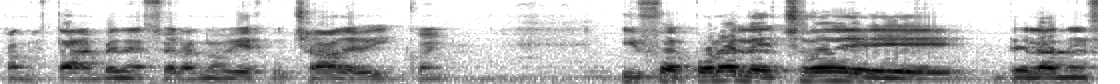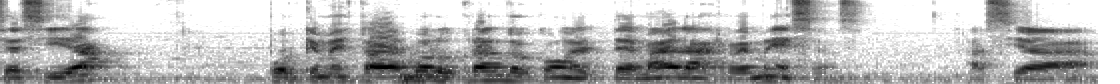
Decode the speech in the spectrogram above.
cuando estaba en Venezuela no había escuchado de Bitcoin. Y fue por el hecho de, la necesidad, porque me estaba involucrando con el tema de las remesas hacia,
